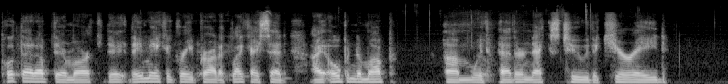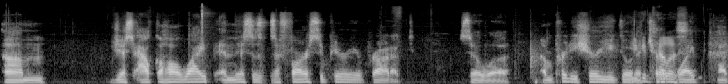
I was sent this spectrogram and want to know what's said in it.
Put that up there, Mark. They they make a great product. Like I said, I opened them up um, with Heather next to the Curad, um, just alcohol wipe, and this is a far superior product. So uh, I'm pretty sure you go You to can tell us- terpwipe.com.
